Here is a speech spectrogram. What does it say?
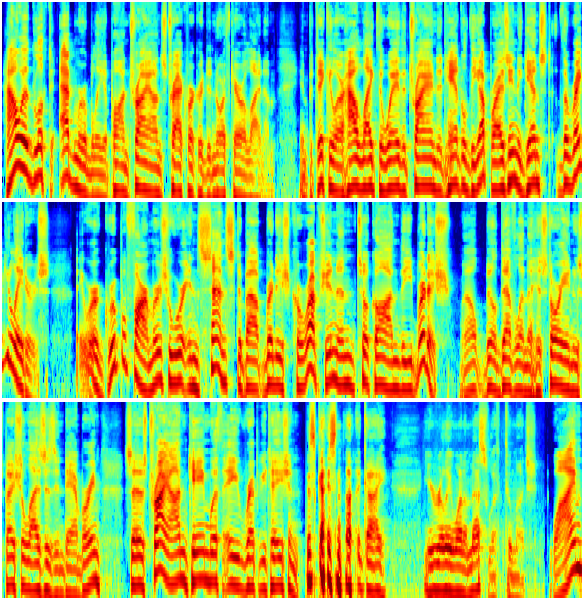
Howe had looked admirably upon Tryon's track record in North Carolina. In particular, Howe liked the way that Tryon had handled the uprising against the regulators. They were a group of farmers who were incensed about British corruption and took on the British. Well, Bill Devlin, a historian who specializes in Danbury, says Tryon came with a reputation. This guy's not a guy you really want to mess with too much. Why?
